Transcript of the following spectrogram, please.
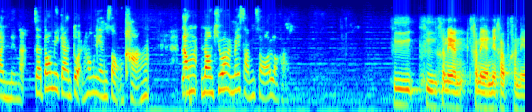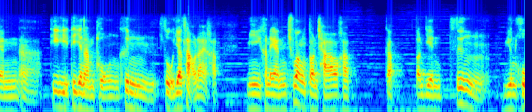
วันหนึ่งอะจะต้องมีการตรวจห้องเรียนสองครั้งแล้วน้องคิดว่ามันไม่ซ้ำซ้อนเหรอคะคือคือคะแนนคะแนนเนี่ยครับคะแนนอ่า ที่ที่จะนำธงขึ้นสู่ยอดเสาได้ครับ มีคะแนนช่วงตอนเช้าครับ กับตอนเย็นซึ่งมีคุณครู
